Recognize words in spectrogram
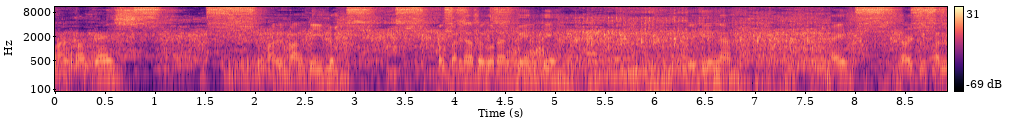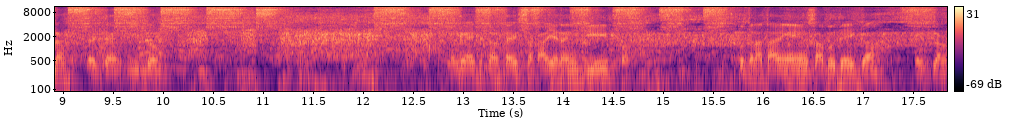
Mahal pa guys. Mahal pang kilo. Pagbalik na siguro ng 20. Pwede na. Ay, 30 pala. 30 ang kilo. So guys, ito tayo sa kaya ng jeep. Punta na tayo ngayon sa bodega. Wait lang.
